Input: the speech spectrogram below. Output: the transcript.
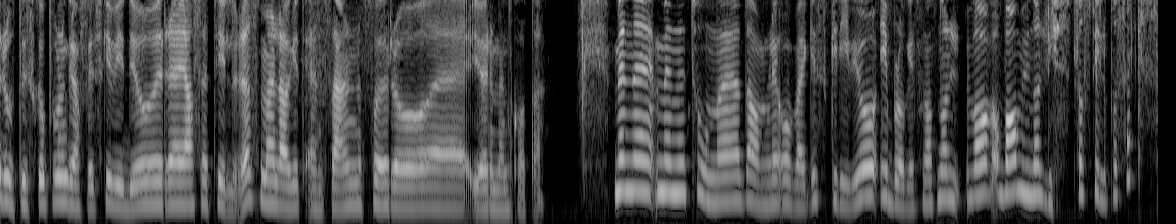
erotiske og pornografiske videoer jeg har sett tidligere, som er laget enseren for å gjøre menn kåte. Men, men, Tone Damli Aaberge skriver jo i bloggen sin at hva, hva om hun har lyst til å spille på sex?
